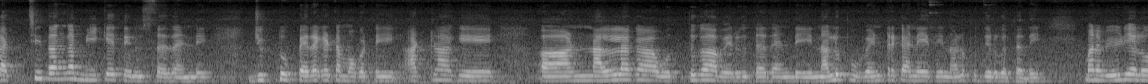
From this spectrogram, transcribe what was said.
ఖచ్చితంగా మీకే తెలుస్తుందండి. జుట్టు పెరగటం ఒకటి అట్లాగే నల్లగా ఒత్తుగా పెరుగుతుందండి. నలుపు వెంట్రుక అనేది నలుపు తిరుగుతుంది. మన వీడియోలో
